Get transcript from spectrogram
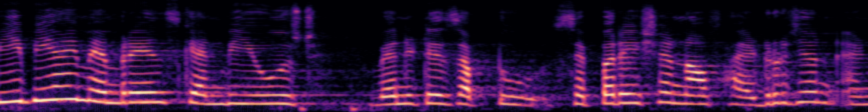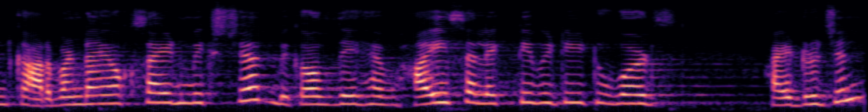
PBI membranes can be used when it is up to separation of hydrogen and carbon dioxide mixture because they have high selectivity towards hydrogen.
